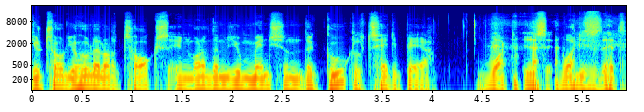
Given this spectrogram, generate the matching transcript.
you told you hold a lot of talks. In one of them, you mentioned the Google Teddy Bear. What is it? What is that?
